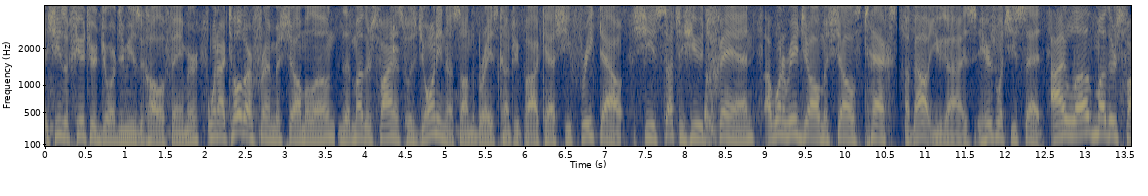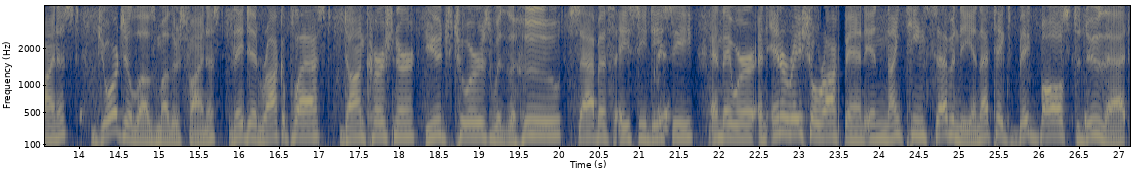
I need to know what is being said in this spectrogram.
She's a future Georgia Music Hall of Famer. When I told our friend Michelle Malone that Mother's Finest was joining us on the Braves Country Podcast, she freaked out. She's such a huge fan. I want to read y'all Michelle's text about you guys. Here's what she said. I love Mother's Finest. Georgia loves Mother's Finest. They did Rockpalast, Don Kirshner, huge tours with The Who, Sabbath, ACDC, and they were an interracial rock band in 1970, and that takes big balls to do that,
